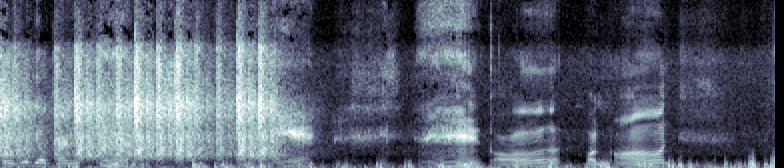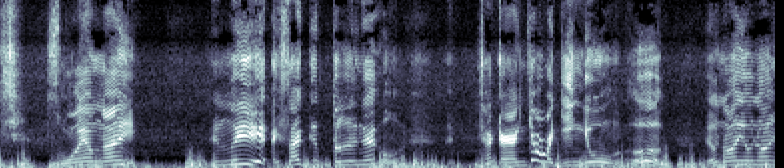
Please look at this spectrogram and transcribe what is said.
ตัวพวกเดียวกันเอ๊ะเอ๊ะก็บอลอ่อนสวยยังไงยังไงไอ้สายเกือบตื่นแล้วฉันกำลังย่อยิงอยู่ เออ เดี๋ยวน้อยเดี๋ยวน้อย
